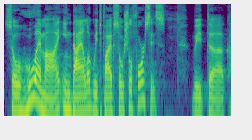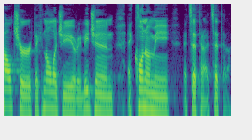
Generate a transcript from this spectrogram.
So, who am I in dialogue with five social forces? With uh, culture, technology, religion, economy, etc., etc.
